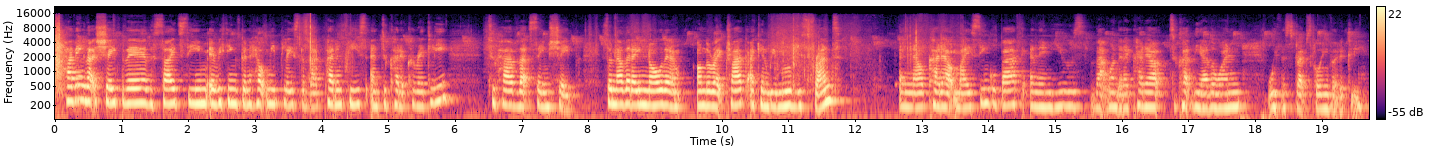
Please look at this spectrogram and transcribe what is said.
Having that shape there, the side seam, everything's gonna help me place the back pattern piece and to cut it correctly to have that same shape. So now that I know that I'm on the right track, I can remove this front and now cut out my single back and then use that one that I cut out to cut the other one with the stripes going vertically.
